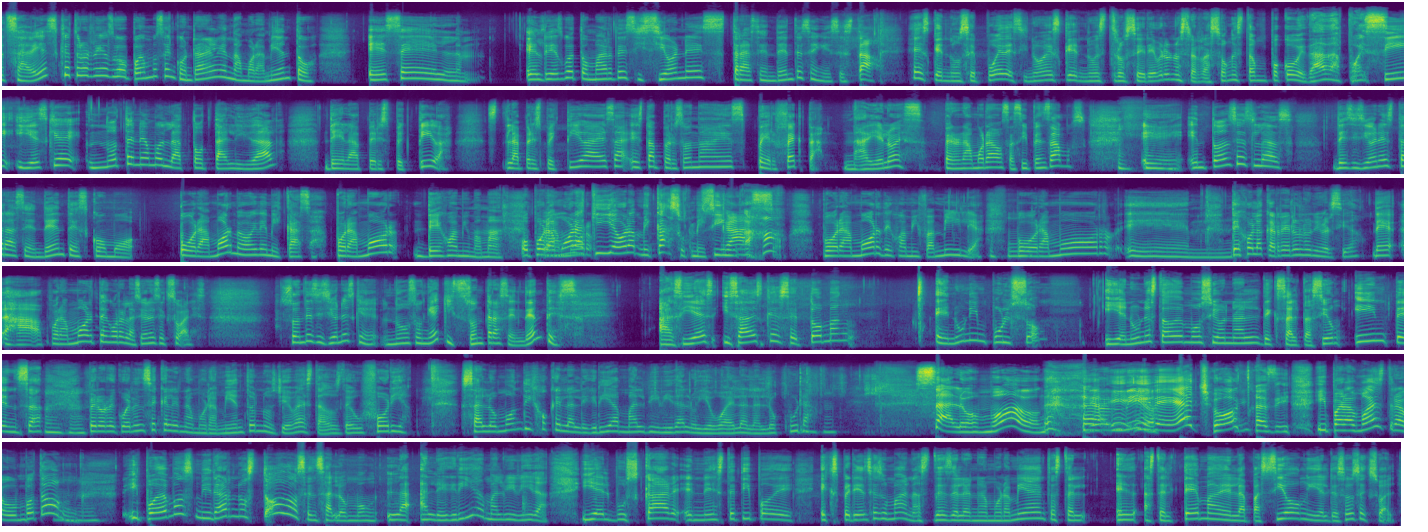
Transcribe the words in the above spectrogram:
¿Sabes qué otro riesgo podemos encontrar en el enamoramiento? Es el, el riesgo de tomar decisiones trascendentes en ese estado. Es que no se puede, sino es que nuestro cerebro, nuestra razón está un poco vedada, pues. Sí, y es que no tenemos la totalidad de la perspectiva. La perspectiva esa, esta persona es perfecta, nadie lo es, pero enamorados, así pensamos. Eh, entonces las decisiones trascendentes como por amor me voy de mi casa, por amor dejo a mi mamá. O por, amor, aquí y ahora me caso. Me caso. Por amor dejo a mi familia. Por amor... Em, dejo la carrera en la universidad. De, ajá, por amor tengo relaciones sexuales. Son decisiones que no son X, son trascendentes. Así es. Y sabes que se toman en un impulso y en un estado emocional de exaltación intensa, pero recuérdense que el enamoramiento nos lleva a estados de euforia. Salomón dijo que la alegría mal vivida lo llevó a él a la locura. Salomón. y, de hecho, así, y para muestra un botón. Y podemos mirarnos todos en Salomón, la alegría mal vivida y el buscar en este tipo de experiencias humanas, desde el enamoramiento hasta el hasta el tema de la pasión y el deseo sexual,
